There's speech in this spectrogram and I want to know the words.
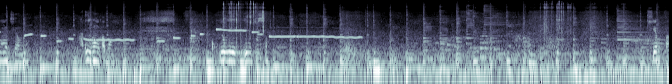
너무 귀엽네. 아 이건가 봐. 어, 여기 이것도 있어. 귀엽다.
